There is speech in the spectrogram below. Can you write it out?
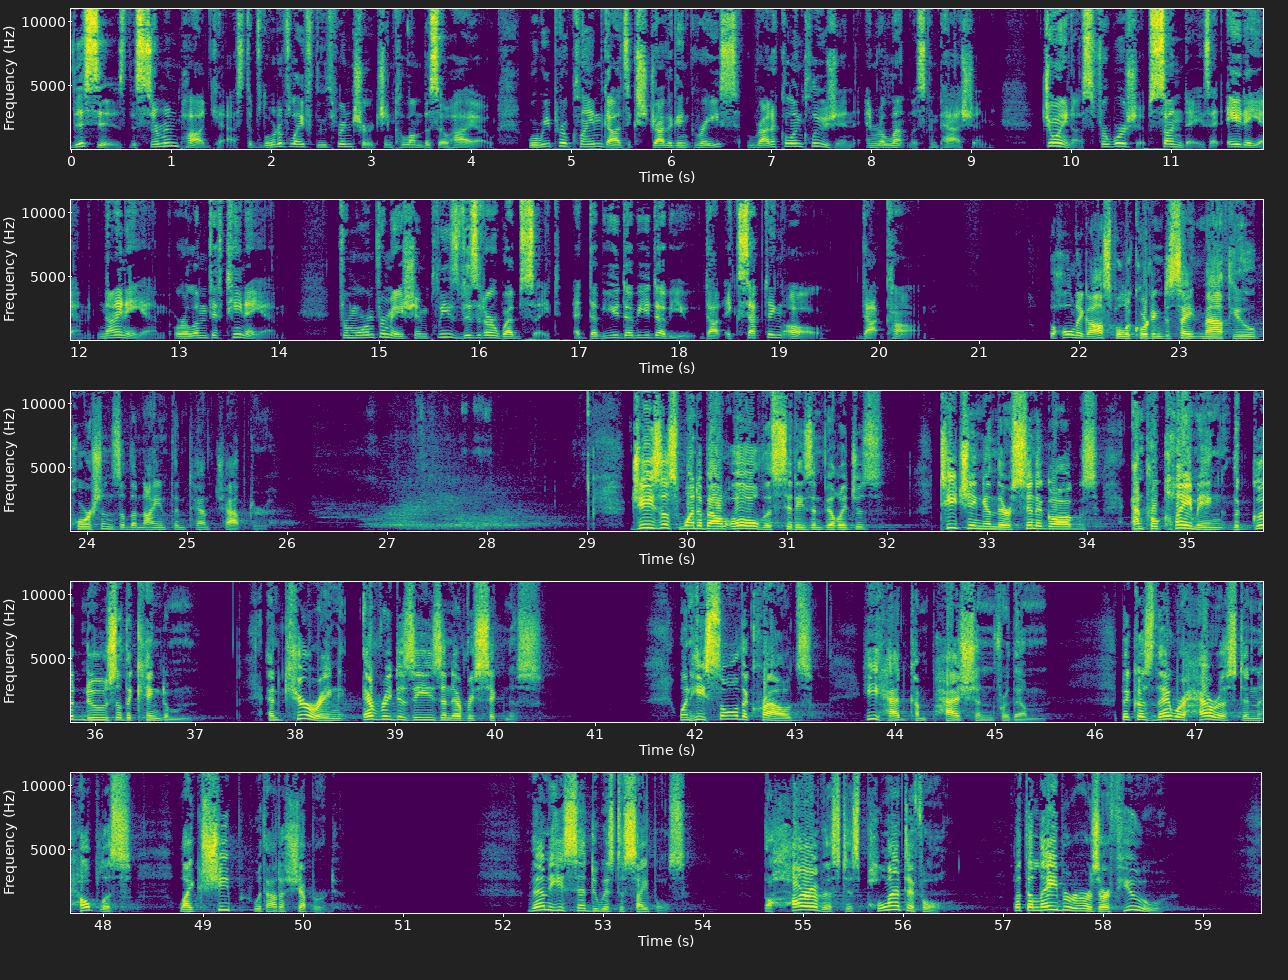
This is the Sermon Podcast of Lord of Life Lutheran Church in Columbus, Ohio, where we proclaim God's extravagant grace, radical inclusion, and relentless compassion. Join us for worship Sundays at 8 a.m., 9 a.m., or 11:15 a.m. For more information, please visit our website at www.acceptingall.com. The Holy Gospel according to St. Matthew, portions of the ninth and tenth chapter. Jesus went about all the cities and villages, teaching in their synagogues and proclaiming the good news of the kingdom, and curing every disease and every sickness. When he saw the crowds, he had compassion for them, because they were harassed and helpless, like sheep without a shepherd. Then he said to his disciples, The harvest is plentiful, but the laborers are few.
